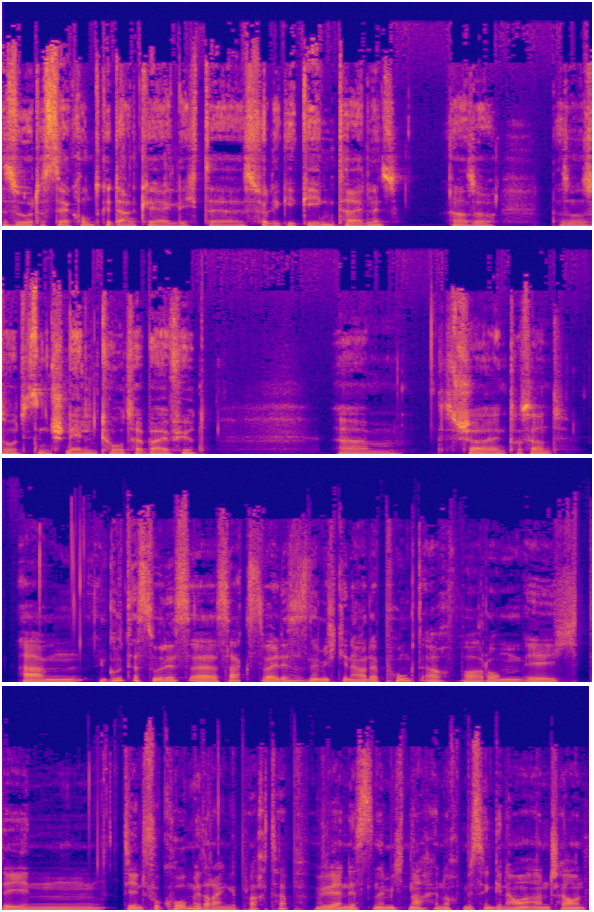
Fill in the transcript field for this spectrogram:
so, dass der Grundgedanke eigentlich das völlige Gegenteil ist. Also, dass man so diesen schnellen Tod herbeiführt. Ähm, das ist schon interessant. Ähm, gut, dass du das äh, sagst, weil das ist nämlich genau der Punkt auch, warum ich den, den Foucault mit reingebracht habe. Wir werden jetzt nämlich nachher noch ein bisschen genauer anschauen,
